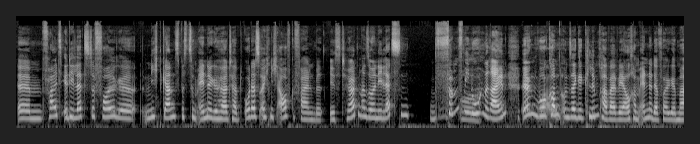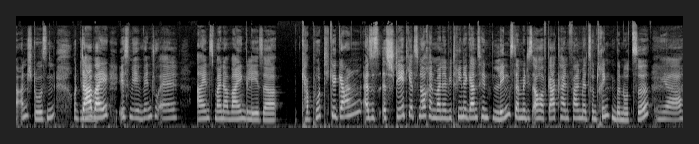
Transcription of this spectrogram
ähm, falls ihr die letzte Folge nicht ganz bis zum Ende gehört habt oder es euch nicht aufgefallen ist, hört mal so in die letzten fünf Minuten rein. Irgendwo Wow. kommt unser Geklimper, weil wir ja auch am Ende der Folge immer anstoßen. Und dabei ist mir eventuell eins meiner Weingläser kaputt gegangen. Also es, es steht jetzt noch in meiner Vitrine ganz hinten links, damit ich es auch auf gar keinen Fall mehr zum Trinken benutze. ja.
